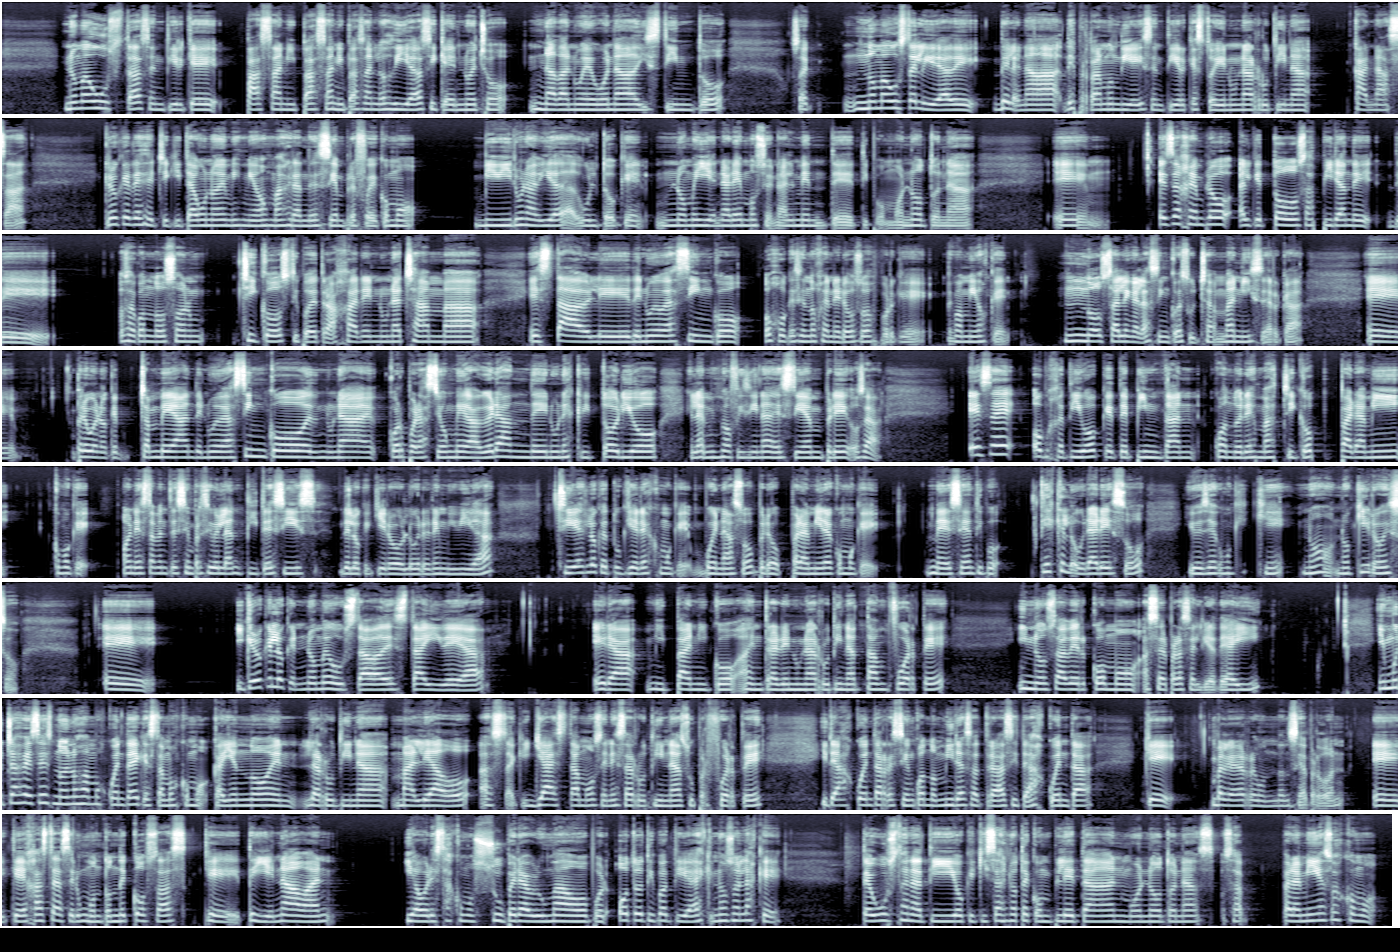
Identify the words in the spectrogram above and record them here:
No me gusta sentir que pasan y pasan y pasan los días y que no he hecho nada nuevo, nada distinto. O sea, no me gusta la idea de de la nada despertarme un día y sentir que estoy en una rutina canasa. Creo que desde chiquita uno de mis miedos más grandes siempre fue como vivir una vida de adulto que no me llenara emocionalmente, tipo monótona. Em, ese ejemplo al que todos aspiran de, de, o sea, cuando son chicos, tipo de trabajar en una chamba estable, de 9 a 5, ojo que siendo generosos porque tengo amigos que no salen a las 5 de su chamba ni cerca. Eh, pero bueno, que chambean de 9 a 5 en una corporación mega grande, en un escritorio, en la misma oficina de siempre. O sea, ese objetivo que te pintan cuando eres más chico, para mí, como que honestamente siempre ha sido la antítesis de lo que quiero lograr en mi vida. Si es lo que tú quieres, como que buenazo, pero para mí era como que me decían tipo, tienes que lograr eso. Y yo decía como que, ¿qué? No, no quiero eso. Eh, y creo que lo que no me gustaba de esta idea era mi pánico a entrar en una rutina tan fuerte y no saber cómo hacer para salir de ahí. Y muchas veces no nos damos cuenta de que estamos como cayendo en la rutina maleado hasta que ya estamos en esa rutina súper fuerte y te das cuenta recién cuando miras atrás y te das cuenta que, valga la redundancia, perdón, eh, que dejaste de hacer un montón de cosas que te llenaban y ahora estás como súper abrumado por otro tipo de actividades que no son las que te gustan a ti o que quizás no te completan, monótonas. O sea, para mí eso es como,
